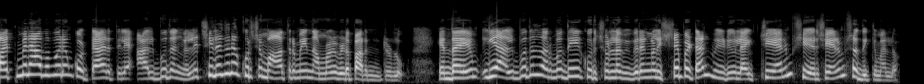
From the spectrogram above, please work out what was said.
പത്മനാഭപുരം കൊട്ടാരത്തിലെ അത്ഭുതങ്ങളിൽ ചിലതിനെ കുറിച്ച് മാത്രമേ നമ്മൾ ഇവിടെ പറഞ്ഞിട്ടുള്ളൂ. എന്തായാലും ഈ അത്ഭുത നിർമ്മിതിയെക്കുറിച്ചുള്ള വിവരങ്ങൾ ഇഷ്ടപ്പെട്ടാൽ വീഡിയോ ലൈക്ക് ചെയ്യാനും ഷെയർ ചെയ്യാനും ശ്രദ്ധിക്കുമല്ലോ.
